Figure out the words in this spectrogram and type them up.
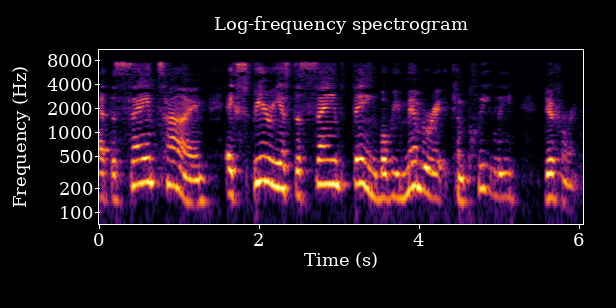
at the same time, experience the same thing, but remember it completely different.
